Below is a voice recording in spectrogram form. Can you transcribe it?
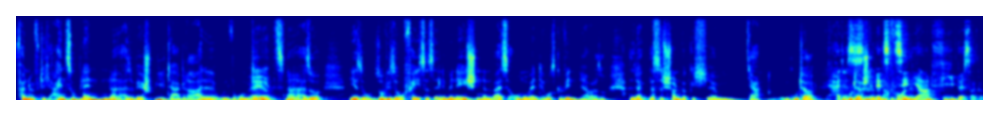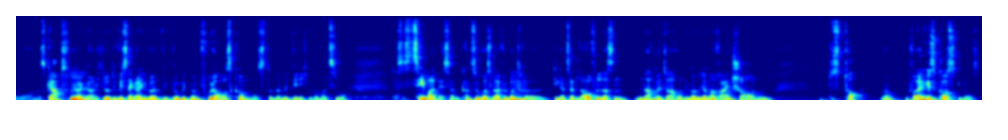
vernünftig einzublenden. Ne? Also wer spielt da gerade und worum Ja, ja. geht's? Ne? Also hier so sowieso Faces Elimination, dann weiß er, oh Moment, der muss gewinnen, ja oder so. Also da, das ist schon wirklich ähm, ja ein guter, ja ein das guter ist in Schritt den letzten zehn Jahren viel besser geworden. Das gab es früher Mhm. gar nicht. Die Leute wissen ja gar nicht, womit man früher auskommen musste, ne, mit wenig Informationen. Das ist zehnmal besser. Du kannst sowas live Mhm. übertra- die ganze Zeit laufen lassen am Nachmittag und immer wieder mal reinschauen. Das ist top. Ne? Und vor allen Dingen ist es kostenlos.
